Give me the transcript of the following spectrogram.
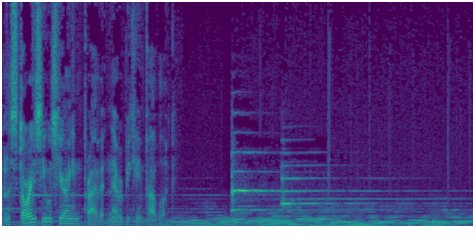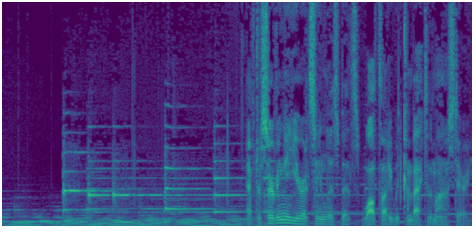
and the stories he was hearing in private never became public. After serving a year at St. Elizabeth's, Wall thought he would come back to the monastery.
